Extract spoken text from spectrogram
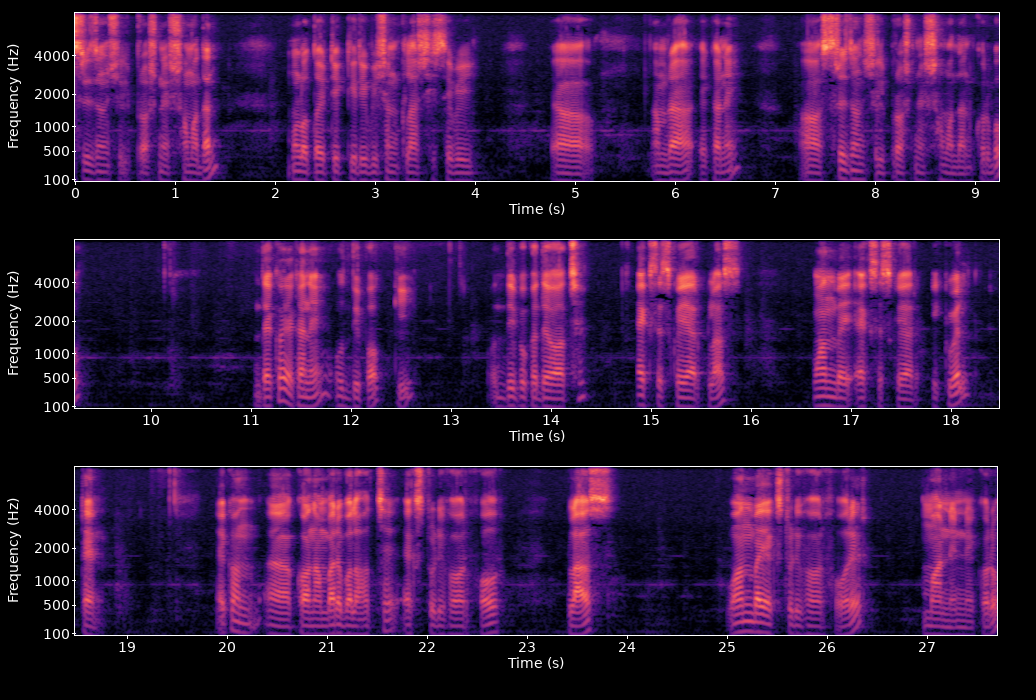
সৃজনশীল প্রশ্নের সমাধান। মূলত এটি একটি রিভিশন ক্লাস হিসেবেই আমরা এখানে সৃজনশীল প্রশ্নের সমাধান করব। দেখো এখানে উদ্দীপক কি? উদ্দীপকে দেওয়া আছে x square plus one by x square equal ten এখন ক নাম্বারে বলা হচ্ছে x to the power four plus one by x to the power ফোরের মান নির্ণয় করো।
